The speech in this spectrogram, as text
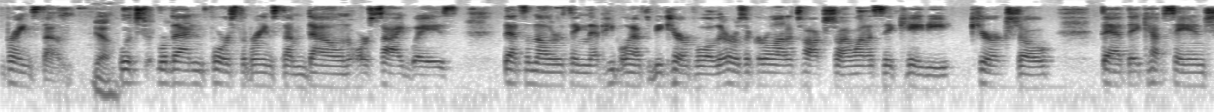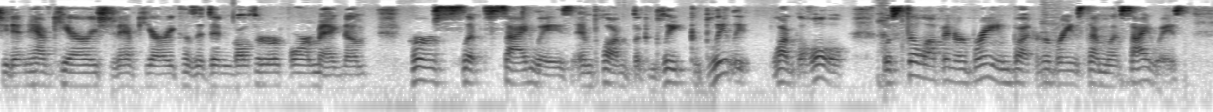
brainstem, yeah. which will then force the brainstem down or sideways. That's another thing that people have to be careful of. There was a girl on a talk show, I want to say Katie Couric show, that they kept saying she didn't have Chiari, she didn't have Chiari because it didn't go through her foramen magnum. Hers slipped sideways and plugged the complete, completely plugged the hole. Was still up in her brain, but her brainstem went sideways.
